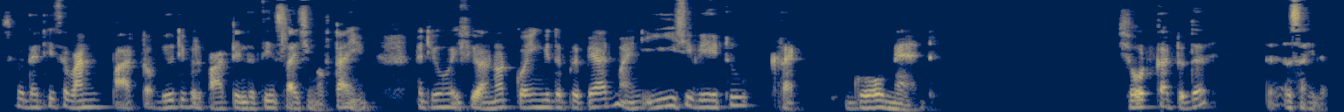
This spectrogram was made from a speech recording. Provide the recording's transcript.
So that is one part of beautiful part in the thin slicing of time. But you, if you are not going with the prepared mind, easy way to crack go mad. Shortcut to the, the asylum.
